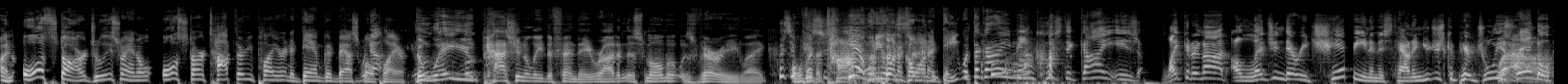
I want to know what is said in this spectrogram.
an all-star. Julius Randle, all-star, top 30 player and a damn good basketball player. The way you passionately defend A Rod in this moment was very like it over the top. Yeah, what do you want to go on a date with the guy? Because the guy is, like it or not, a legendary champion in this town, and you just compare Julius Wow. Randle.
